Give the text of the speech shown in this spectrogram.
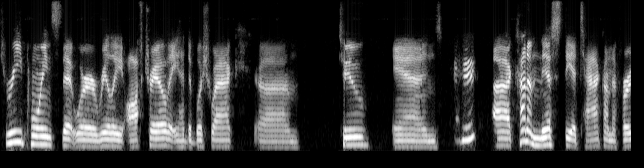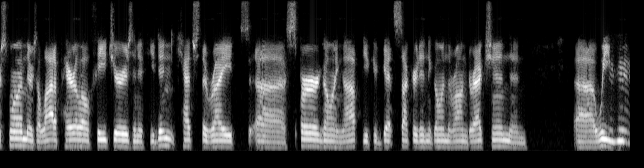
three points that were really off trail that you had to bushwhack um, to, and hmm uh, kind of missed the attack on the first one. There's a lot of parallel features, and if you didn't catch the right uh, spur going up, you could get suckered into going the wrong direction. And uh, we hmm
